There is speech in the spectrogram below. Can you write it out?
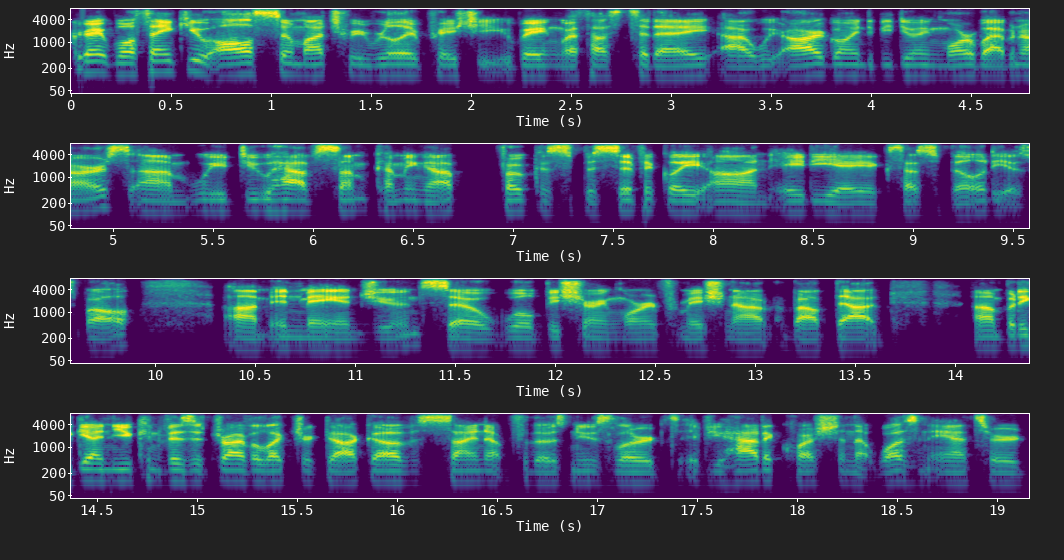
Great. Well, thank you all so much. We really appreciate you being with us today. Uh, we are going to be doing more webinars. Um, we do have some coming up focused specifically on ADA accessibility as well um, in May and June. So we'll be sharing more information out about that. Um, but again, you can visit driveelectric.gov, sign up for those news alerts. If you had a question that wasn't answered,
